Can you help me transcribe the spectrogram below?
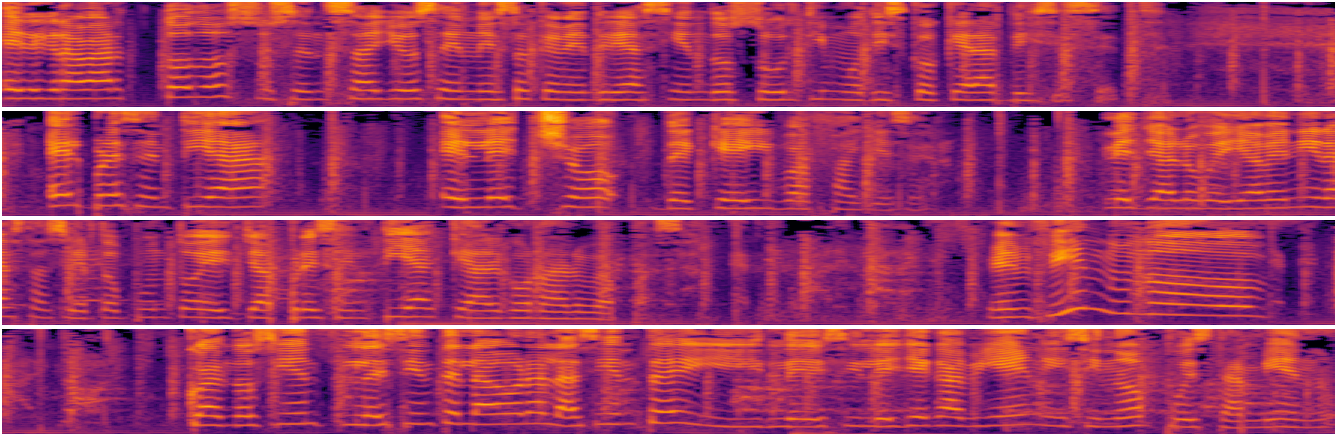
el grabar todos sus ensayos en esto que vendría siendo su último disco que era 17. Él presentía el hecho de que iba a fallecer. Él ya lo veía venir hasta cierto punto, él ya presentía que algo raro iba a pasar. En fin, uno cuando siente, le siente la hora, la siente y le, si le llega bien y si no, pues también, ¿no?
